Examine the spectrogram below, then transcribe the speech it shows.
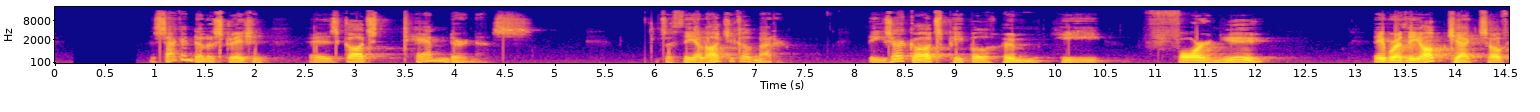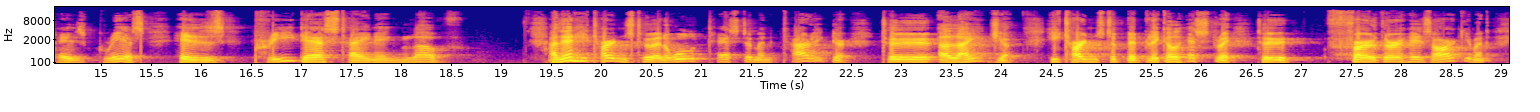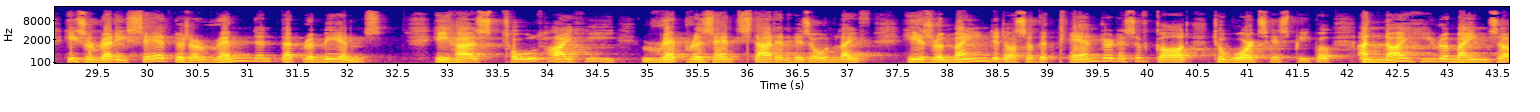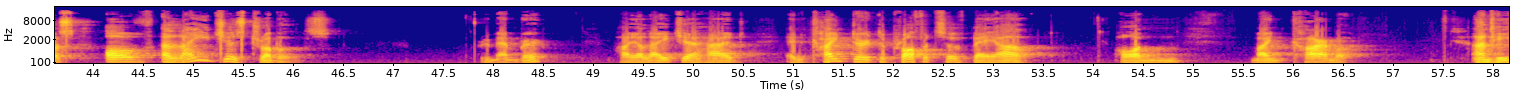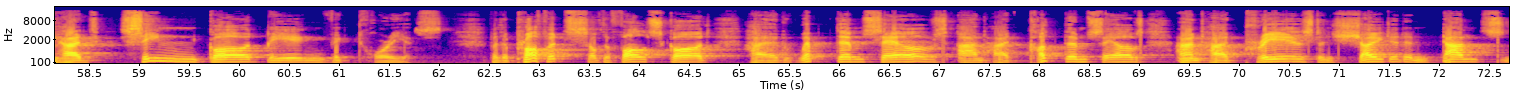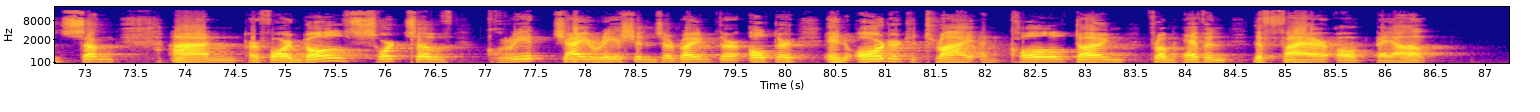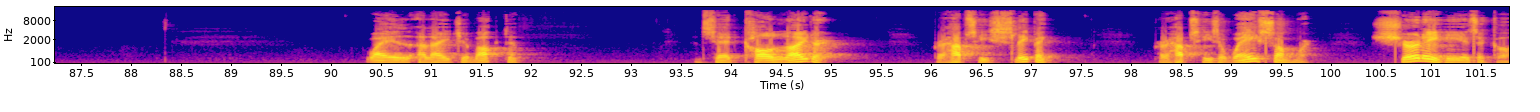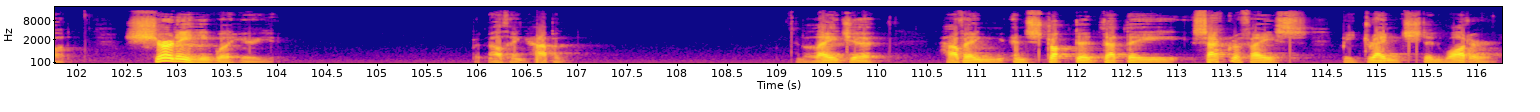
The second illustration is God's tenderness. It's a theological matter. These are God's people whom he foreknew. They were the objects of his grace, his predestining love. And then he turns to an Old Testament character, to Elijah. He turns to biblical history to further his argument. He's already said there's a remnant that remains. He has told how he represents that in his own life. He has reminded us of the tenderness of God towards his people, and now he reminds us of Elijah's troubles. Remember, how Elijah had encountered the prophets of Baal on Mount Carmel. And he had seen God being victorious. For the prophets of the false God had whipped themselves and had cut themselves and had praised and shouted and danced and sung and performed all sorts of great gyrations around their altar in order to try and call down from heaven the fire of Baal. While Elijah mocked him and said, Call louder. Perhaps he's sleeping. Perhaps he's away somewhere. Surely he is a God. Surely he will hear you But nothing happened. And Elijah, having instructed that the sacrifice be drenched in water,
